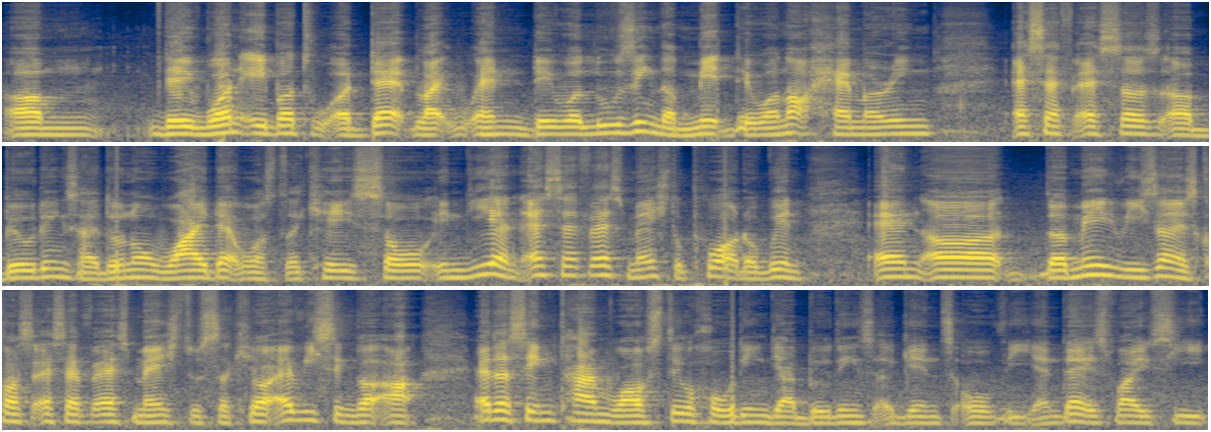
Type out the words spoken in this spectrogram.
um, they weren't able to adapt like when they were losing the mid they were not hammering SFS's uh, buildings. I don't know why that was the case. So in the end SFS managed to pull out the win. And uh, the main reason is because SFS managed to secure every single ark at the same time while still holding their buildings against OV and that is why you see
